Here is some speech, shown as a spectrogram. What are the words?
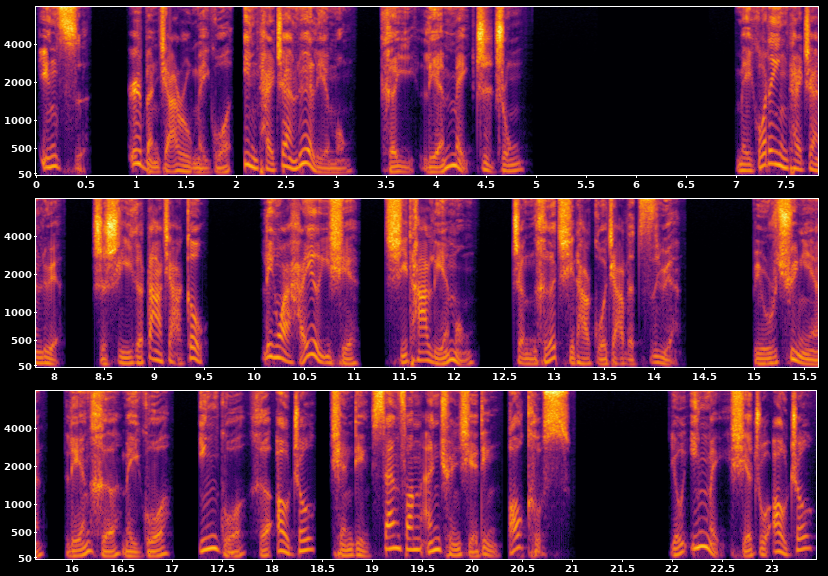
因此，日本加入美国印太战略联盟。可以联美制中。美国的印太战略只是一个大架构，另外还有一些其他联盟整合其他国家的资源，比如去年联合美国、英国和澳洲签订三方安全协定 （AUKUS），由英美协助澳洲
